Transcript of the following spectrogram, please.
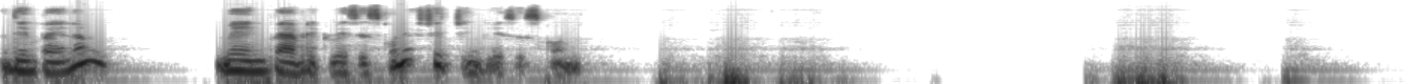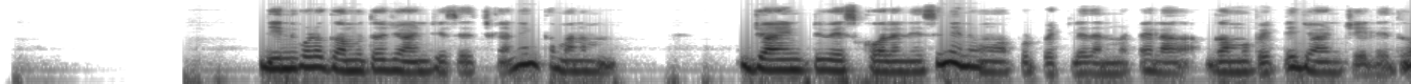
దీనిపైన మెయిన్ ఫ్యాబ్రిక్ వేసేసుకొని స్టిచ్చింగ్ వేసేసుకోండి. దీన్ని కూడా గమ్ముతో జాయిన్ చేసేయచ్చు కానీ ఇంకా మనం జాయింట్ వేసుకోవాలనేసి నేను అప్పుడు పెట్టలేదు అనమాట ఇలా గమ్ము పెట్టి జాయింట్ చేయలేదు.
